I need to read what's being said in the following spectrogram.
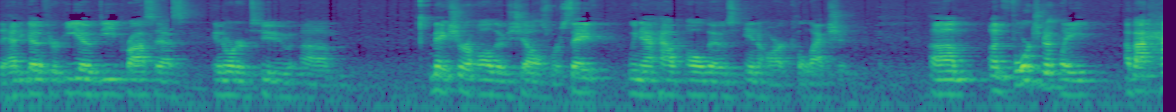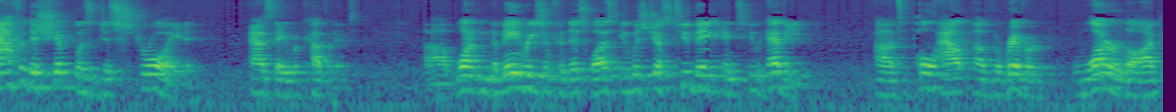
They had to go through EOD process in order to um, make sure all those shells were safe. We now have all those in our collection. Um, unfortunately, about half of the ship was destroyed as they recovered it. Uh, one, the main reason for this was it was just too big and too heavy uh, to pull out of the river, waterlogged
